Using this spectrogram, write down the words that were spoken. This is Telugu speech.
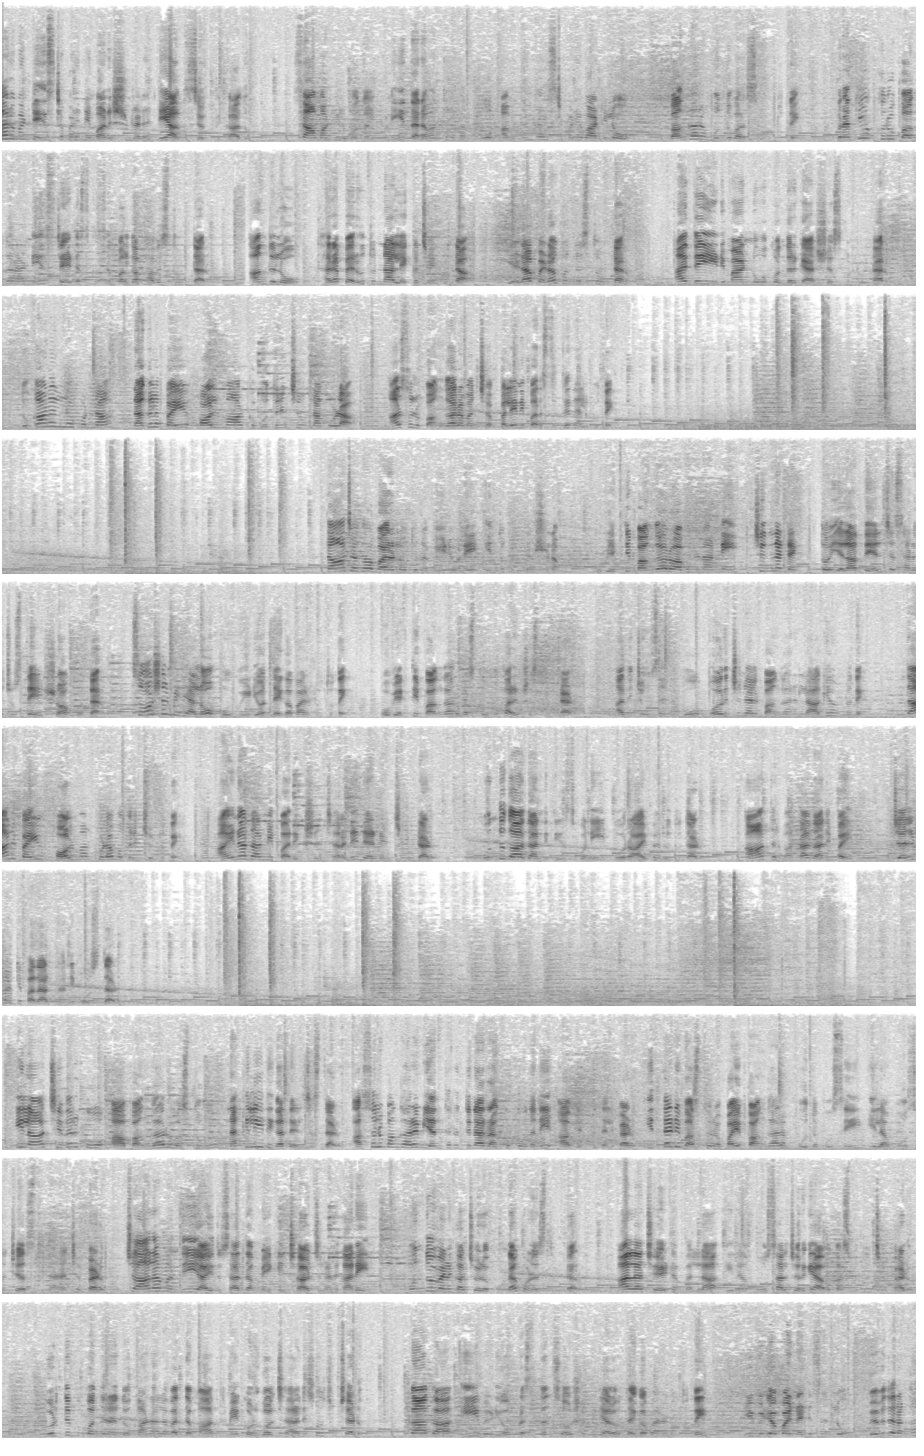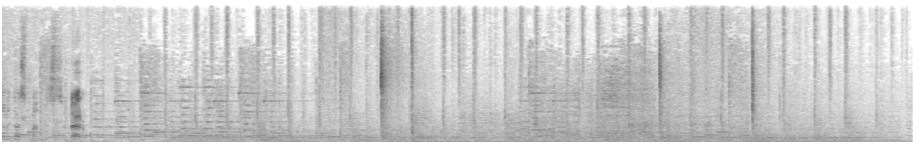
బంగారం అంటే ఇష్టపడని మనిషి ఉండడంటే అతిశక్తి కాదు. సామాన్యులు మొదలుకొని ధనవంతుల వరకు అమితంగా ఇష్టపడే వాటిలో బంగారం ముందు వరుస ఉంటుంది. ప్రతి ఒక్కరూ బంగారాన్ని స్టేటస్కు సింబల్గా భావిస్తూ ఉంటారు. అందులో ధర పెరుగుతున్నా లెక్క చేయకుండా ఎడాపెడా కొనిస్తూ ఉంటారు. అయితే ఈ డిమాండ్ను కొందరు క్యాష్ చేసుకుంటూ ఉంటారు. దుకాణంలో కొన్న నగలపై హాల్ మార్క్ ముద్రించి ఉన్నా కూడా అసలు బంగారం అని చెప్పలేని పరిస్థితి నెలకొంది. తాజాగా వైరల్ అవుతున్న వీడియోనే ఇందుకు నిదర్శనం. ఓ వ్యక్తి బంగారు ఆభరణాన్ని చిన్న టెక్నిక్తో ఎలా తేల్చేశాడో చూస్తే షాక్ అవుతారు. సోషల్ మీడియాలో ఓ వీడియో తెగ వైరల్ అవుతుంది. ఓ వ్యక్తి బంగారు వస్తువును పరీక్షిస్తుంటాడు. అది చూసేందుకు ఒరిజినల్ బంగారం లాగే ఉంటుంది. దానిపై హాల్ మార్క్ కూడా ముద్రించుంటుంది అయినా దాన్ని పరీక్షించాలని నిర్ణయించుకుంటాడు. ముందుగా దాన్ని తీసుకుని ఓ రాయిపై రుద్దుతాడు. ఆ తర్వాత దానిపై జెల్ వంటి పదార్థాన్ని పోస్తాడు. ఇలా చివరకు ఆ బంగారు వస్తువు నకిలీదిగా తెలిసిస్తాడు అసలు బంగారం ఎంత రుద్దినా రంగు పోదని ఆ వ్యక్తి తెలిపాడు. ఇత్తడి వస్తువులపై బంగారం పూత పూసి ఇలా మోసం చేస్తున్నారని చెప్పాడు. చాలా మంది ఐదు శాతం మేకింగ్ ఛార్జీలు అనగానే ముందు వెనక చూడకుండా కొనేస్తుంటారు. అలా చేయటం వల్ల ఇలా మోసాలు జరిగే అవకాశం ఉందని చెప్పాడు. గుర్తింపు పొందిన దుకాణాల వద్ద మాత్రమే కొనుగోలు చేయాలని సూచించాడు. కాగా ఈ వీడియో ప్రస్తుతం సోషల్ మీడియాలో తెగ ఈ వీడియోపై నెటిజన్లు వివిధ రకాలుగా స్పందిస్తున్నారు.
